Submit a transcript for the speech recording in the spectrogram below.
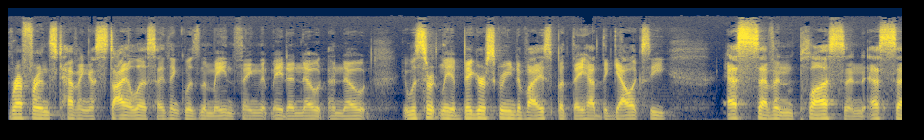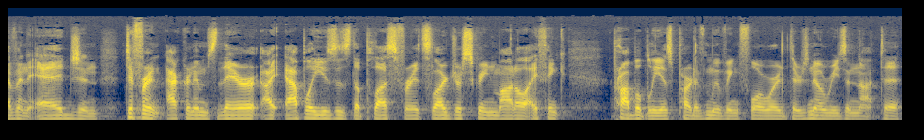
referenced having a stylus, I think was the main thing that made a note a note. It was certainly a bigger screen device, but they had the Galaxy S7 Plus and S7 Edge and different acronyms there. I, Apple uses the Plus for its larger screen model. I think probably as part of moving forward, there's no reason not to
